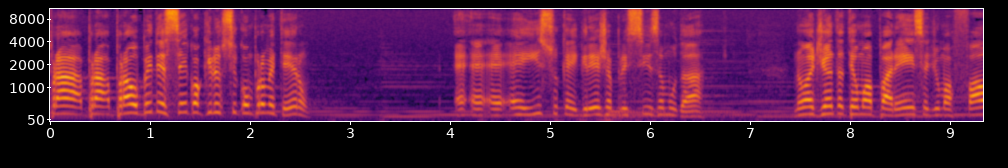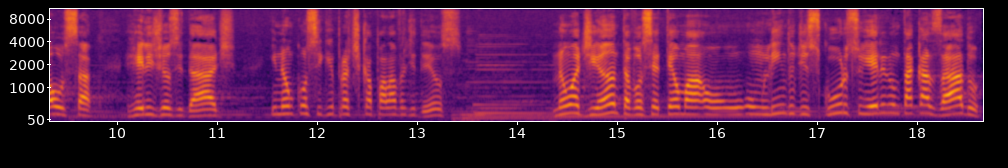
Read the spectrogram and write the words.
para obedecer com aquilo que se comprometeram. É, é, é, é isso que a igreja precisa mudar. Não adianta ter uma aparência de uma falsa religiosidade e não conseguir praticar a palavra de Deus. Não adianta você ter uma, um, lindo discurso e ele não está casado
